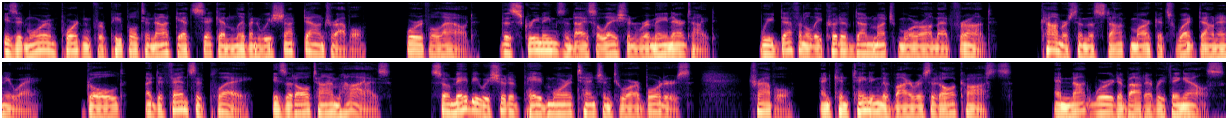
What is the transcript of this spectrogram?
is it more important for people to not get sick and live and we shut down travel? Or if allowed, the screenings and isolation remain airtight? We definitely could have done much more on that front. Commerce and the stock markets went down anyway. Gold, a defensive play, is at all-time highs. So maybe we should have paid more attention to our borders, travel, and containing the virus at all costs. and not worried about everything else.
